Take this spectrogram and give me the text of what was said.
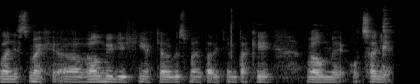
za ně jsme eh, velmi vděční a chtěli bychom je tady těm taky velmi ocenit.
